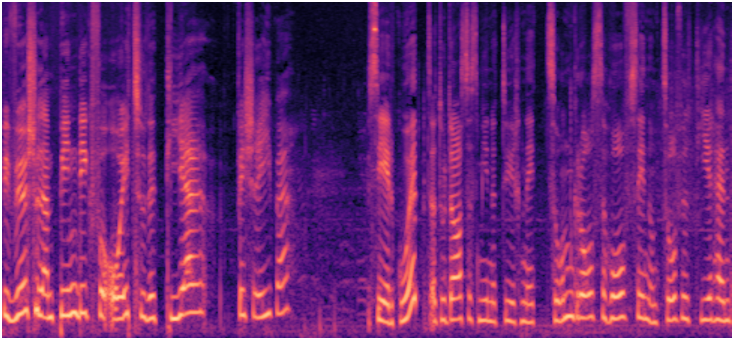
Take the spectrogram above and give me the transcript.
Wie würdest du dann die Bindung von euch zu den Tieren beschreiben? Sehr gut. Durch das, dass wir natürlich nicht so einen grossen Hof sind und so viele Tiere haben,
